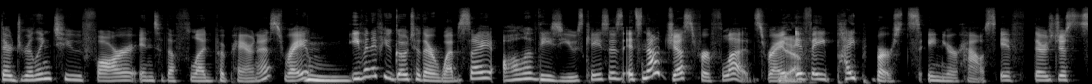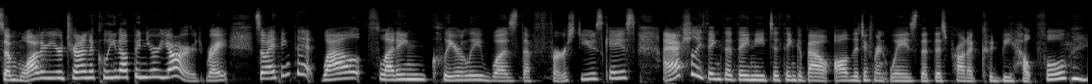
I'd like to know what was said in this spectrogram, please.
they're drilling too far into the flood preparedness, right? Hmm. Even if you go to their website, all of these use cases, it's not just for floods, right? Yeah. If a pipe bursts in your house, if there's just some water you're trying to clean up in your yard, right? So I think that while flooding clearly was the first use case, I actually think that they need to think about all the different ways that this product could be helpful hmm.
